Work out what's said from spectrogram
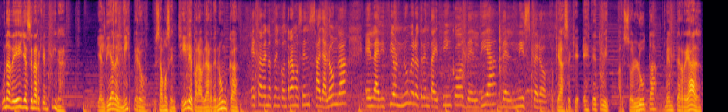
una de ellas en Argentina. Y el Día del Níspero, que usamos en Chile para hablar de nunca, Esta vez nos encontramos en Sayalonga, en la edición número 35 del Día del Níspero. lo que hace que este tuit absolutamente real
